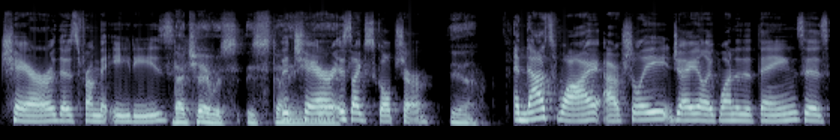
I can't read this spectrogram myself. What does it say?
chair that is from the 80s. That chair was is stunning. the chair yeah. is like sculpture yeah. And that's why actually jay like one of the things is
